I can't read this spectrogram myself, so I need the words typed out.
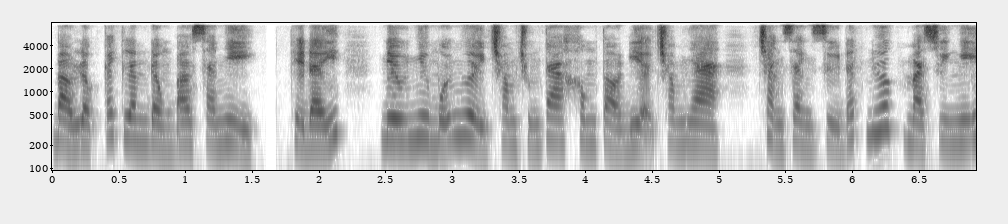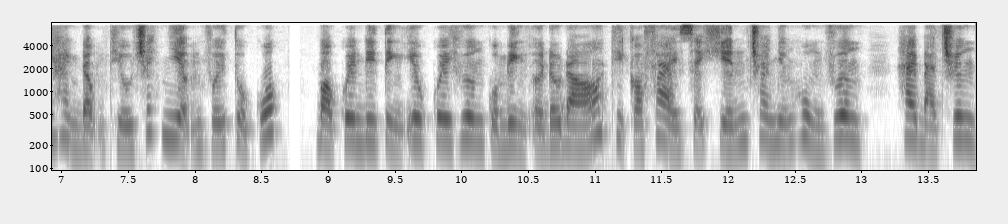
Bảo Lộc cách Lâm Đồng bao xa nhỉ? Thế đấy, nếu như mỗi người trong chúng ta không tỏ địa trong nhà, chẳng dành sự đất nước mà suy nghĩ hành động thiếu trách nhiệm với Tổ quốc, bỏ quên đi tình yêu quê hương của mình ở đâu đó thì có phải sẽ khiến cho những hùng vương, hai bà Trưng,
